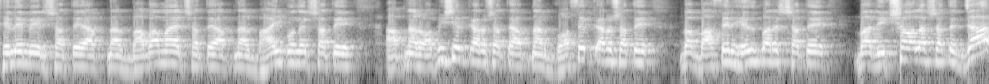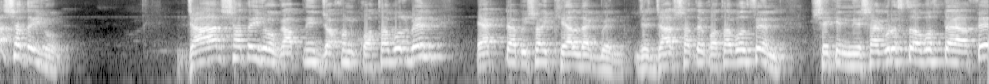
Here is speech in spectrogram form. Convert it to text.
ছেলে মেয়ের সাথে, আপনার বাবা মায়ের সাথে, আপনার ভাই বোনের সাথে, আপনার অফিসের কারও সাথে, আপনার বসের কারও সাথে, বা বাসের হেল্পারের সাথে, বা রিক্সাওয়ালার সাথে, যার সাথেই হোক, যার সাথেই হোক, আপনি যখন কথা বলবেন, একটা বিষয় খেয়াল রাখবেন, যে যার সাথে কথা বলছেন, সে কি নেশাগ্রস্ত অবস্থায় আছে,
